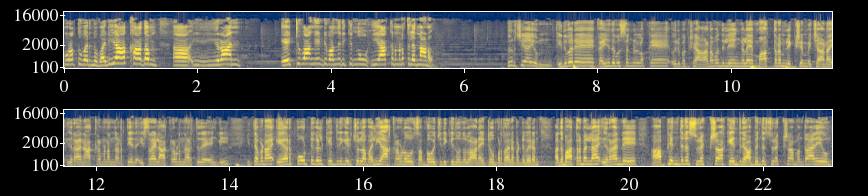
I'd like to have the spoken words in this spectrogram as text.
പുറത്തു വരുന്നു. വലിയ ആഘാതം ഇറാൻ ഏറ്റുവാങ്ങേണ്ടി വന്നിരിക്കുന്നു ഈ ആക്രമണത്തിലെന്നാണോ? തീർച്ചയായും ഇതുവരെ കഴിഞ്ഞ ദിവസങ്ങളിലൊക്കെ ഒരുപക്ഷെ ആണവ നിലയങ്ങളെ മാത്രം ലക്ഷ്യം വെച്ചാണ് ഇറാൻ ആക്രമണം നടത്തിയത് ഇസ്രായേൽ ആക്രമണം നടത്തിയത് എങ്കിൽ ഇത്തവണ എയർപോർട്ടുകൾ കേന്ദ്രീകരിച്ചുള്ള വലിയ ആക്രമണവും സംഭവിച്ചിരിക്കുന്നു എന്നുള്ളതാണ് ഏറ്റവും പ്രധാനപ്പെട്ട വിവരം. അത് മാത്രമല്ല ഇറാന്റെ ആഭ്യന്തര സുരക്ഷാ കേന്ദ്രം ആഭ്യന്തര സുരക്ഷാ മന്ത്രാലയവും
